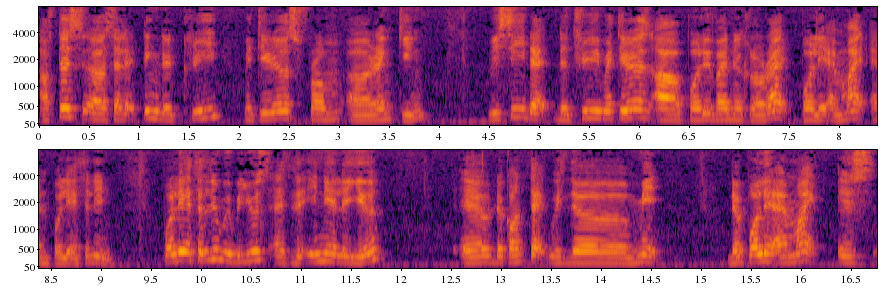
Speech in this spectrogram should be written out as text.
After uh, selecting the three materials from uh, ranking, we see that the three materials are polyvinyl chloride, polyamide, and polyethylene. Polyethylene will be used as the inner layer, uh, the contact with the meat. The polyamide is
